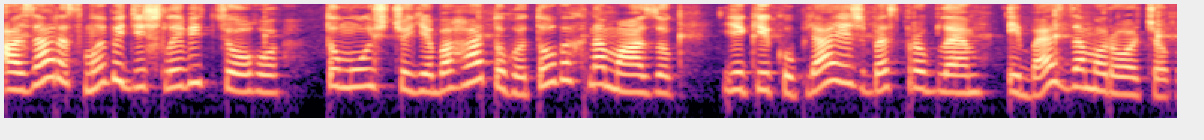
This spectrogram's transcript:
А зараз ми відійшли від цього, тому що є багато готових намазок, які купляєш без проблем і без заморочок.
